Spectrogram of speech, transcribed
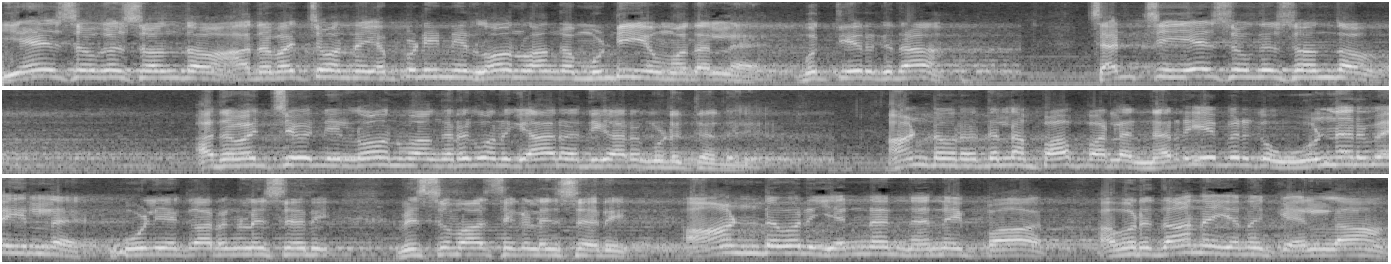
இயேசுக்கு சொந்தம். அதை வச்சு உன்னை எப்படி நீ லோன் வாங்க முடியும் முதல்ல? புத்தி இருக்குதா? சர்ச்சு இயேசுக்கு சொந்தம். அதை வச்சு நீ லோன் வாங்குறதுக்கு உனக்கு யார் அதிகாரம் கொடுத்தது? ஆண்டவர் அதெல்லாம் பார்ப்பார்ல. நிறைய பேருக்கு உணர்வே இல்லை. ஊழியக்காரங்களும் சரி விசுவாசிகளும் சரி. ஆண்டவர் என்ன நினைப்பார்? அவர் தானே எனக்கு எல்லாம்.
